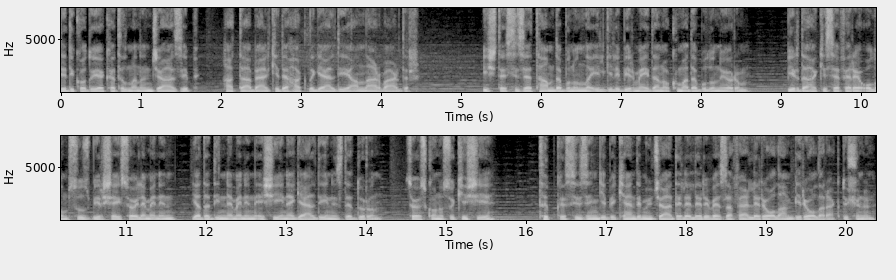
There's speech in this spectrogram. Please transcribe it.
Dedikoduya katılmanın cazip, hatta belki de haklı geldiği anlar vardır. İşte size tam da bununla ilgili bir meydan okumada bulunuyorum. Bir dahaki sefere olumsuz bir şey söylemenin ya da dinlemenin eşiğine geldiğinizde durun. Söz konusu kişiyi, tıpkı sizin gibi kendi mücadeleleri ve zaferleri olan biri olarak düşünün.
